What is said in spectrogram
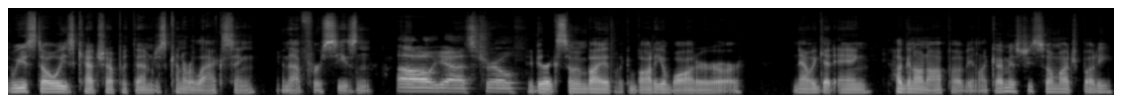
we used to always catch up with them, just kind of relaxing in that first season. Oh yeah, that's true. They'd be like swimming by like a body of water, or now we get Aang hugging on Appa, being like, "I missed you so much, buddy."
